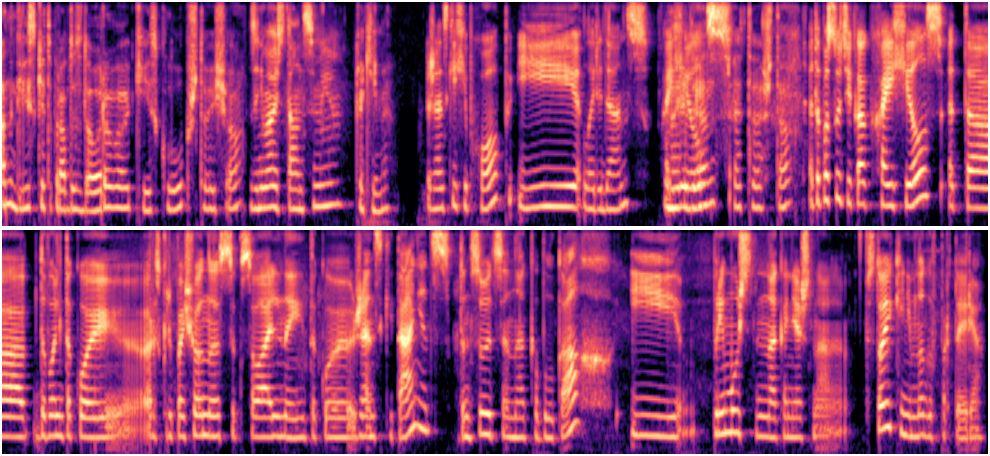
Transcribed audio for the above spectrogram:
английский это правда здорово. Кейс-клуб, что еще? Занимаюсь танцами. Какими? Женский хип-хоп и Lady Dance. Lady Dance — это что? Это, по сути, как High Heels. Это довольно такой раскрепощенный, сексуальный такой женский танец. Танцуется на каблуках и преимущественно, конечно, в стойке, немного в партере.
